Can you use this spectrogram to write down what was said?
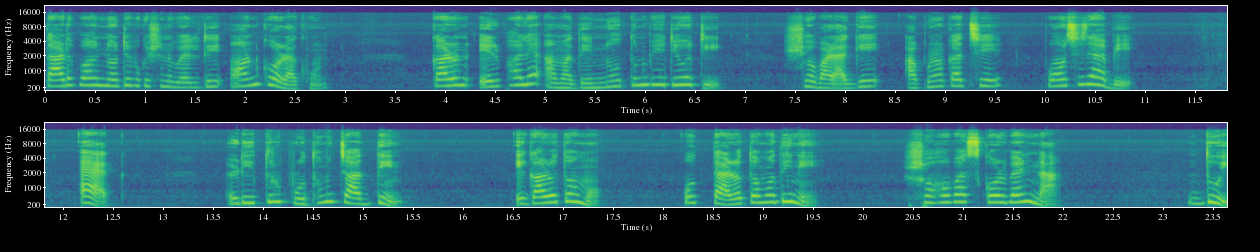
তারপর নোটিফিকেশন বেলটি অন করে রাখুন। কারণ এর ফলে আমাদের নতুন ভিডিওটি সবার আগে আপনার কাছে পৌঁছে যাবে। এক, ঋতুর প্রথম চার দিন, এগারোতম ও তেরোতম দিনে সহবাস করবেন না। দুই,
